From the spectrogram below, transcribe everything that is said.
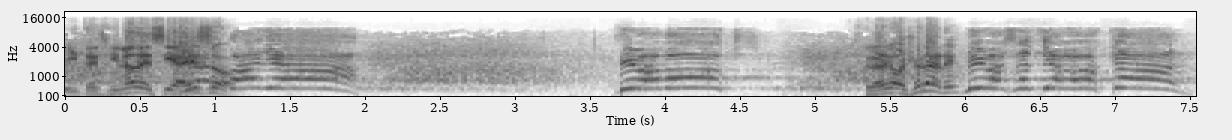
Y te- si no decía ¡Viva eso, España! ¡Viva Vox! se largaba a llorar, ¿eh? ¡Viva Santiago Abascal!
